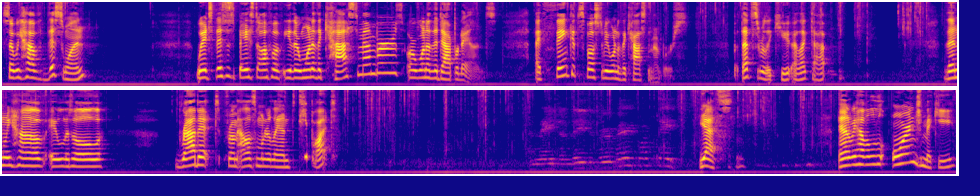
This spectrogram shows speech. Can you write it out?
So we have this one which this is based off of either one of the cast members or one of the Dapper Dans. I think it's supposed to be one of the cast members. But that's really cute. I like that. Then we have a little rabbit from Alice in Wonderland teapot. Yes. And we have a little orange Mickey,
